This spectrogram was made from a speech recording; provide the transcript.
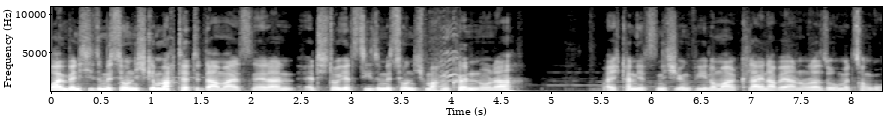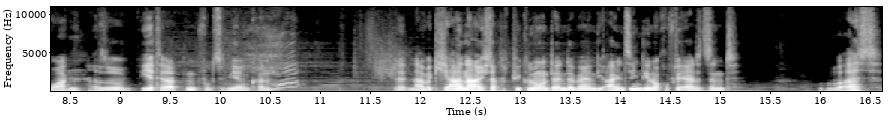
Vor allem, wenn ich diese Mission nicht gemacht hätte damals, ne, dann hätte ich doch jetzt diese Mission nicht machen können, oder? Weil ich kann jetzt nicht irgendwie noch mal kleiner werden oder so mit Son Gohan. Also das denn funktionieren können? Der Name Kiana, ich dachte Piccolo und Dende wären die einzigen, die noch auf der Erde sind. Was?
